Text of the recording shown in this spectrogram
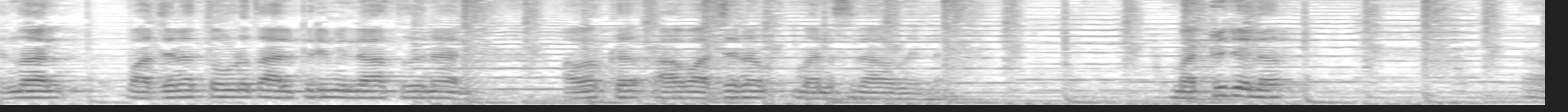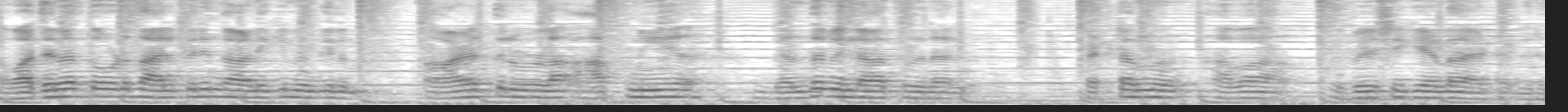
എന്നാൽ വചനത്തോട് താല്പര്യമില്ലാത്തതിനാൽ അവർക്ക് ആ വചനം മനസ്സിലാവുന്നില്ല. മറ്റു ചിലർ വചനത്തോട് താല്പര്യം കാണിക്കുമെങ്കിലും ആഴത്തിലുള്ള ആത്മീയ ബന്ധമില്ലാത്തതിനാൽ പെട്ടെന്ന് അവ ഉപേക്ഷിക്കേണ്ടതായിട്ട് വരുന്നു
